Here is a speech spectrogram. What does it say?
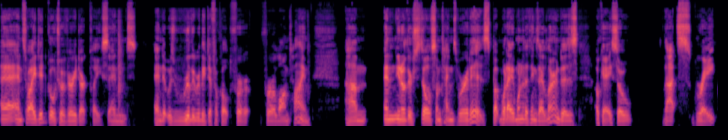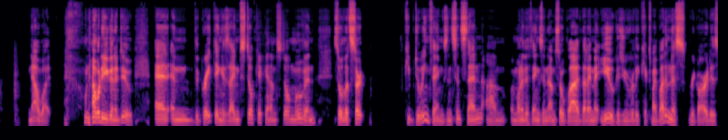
And so I did go to a very dark place, and and it was really really difficult for for a long time. Um, and you know, there's still sometimes where it is. But what I one of the things I learned is okay, so that's great. Now what? now what are you going to do? And and the great thing is I'm still kicking, I'm still moving. So let's start keep doing things. And since then, um, and one of the things, and I'm so glad that I met you because you really kicked my butt in this regard, is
